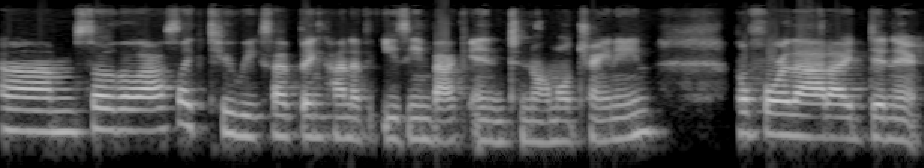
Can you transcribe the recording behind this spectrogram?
Um, so the last like two weeks, I've been kind of easing back into normal training. Before that, I didn't.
